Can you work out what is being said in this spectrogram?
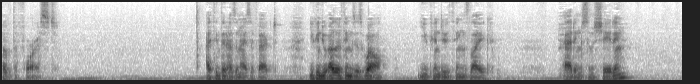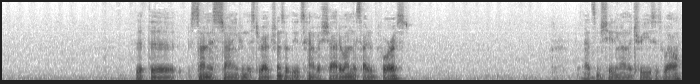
of the forest. I think that has a nice effect. You can do other things as well you can do things like adding some shading. If the sun is shining from this direction so it leaves kind of a shadow on the side of the forest. Add some shading on the trees as well.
